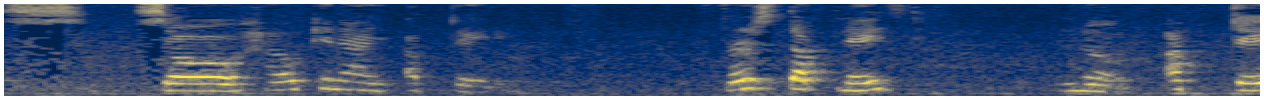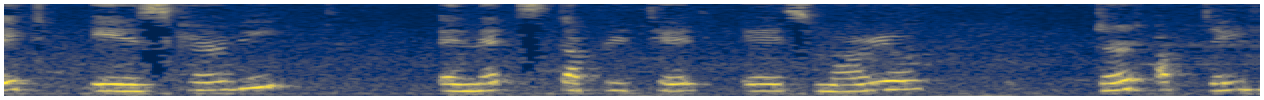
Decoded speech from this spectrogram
so how can I update it? First update, no, update is Kirby, and next update is Mario. Third update,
